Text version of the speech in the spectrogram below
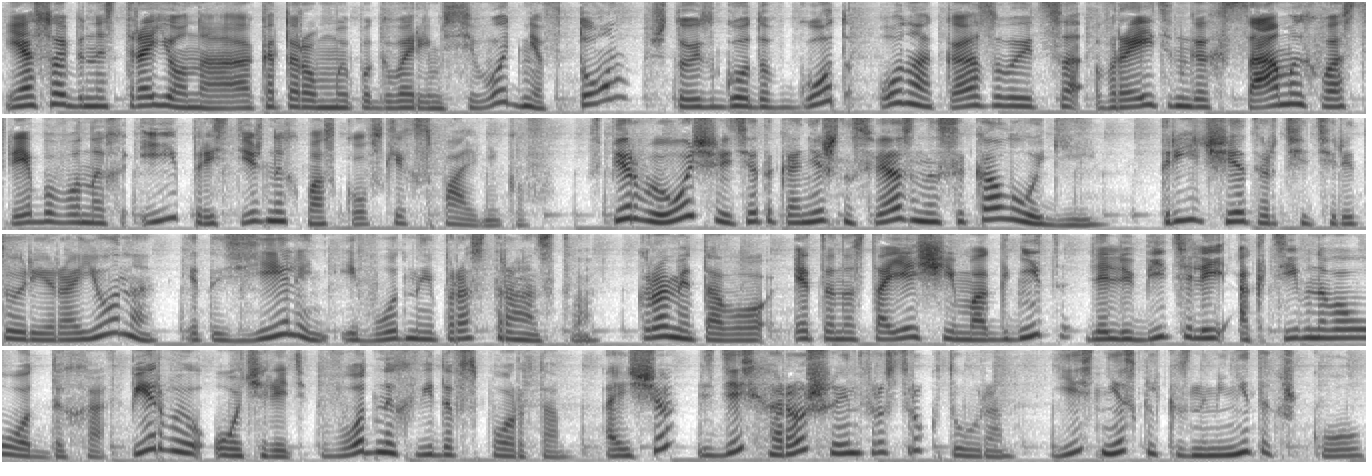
И особенность района, о котором мы поговорим сегодня, в том, что из года в год он оказывается в рейтингах самых востребованных и престижных московских спальников. В первую очередь это, конечно, связано с экологией. Три четверти территории района – это зелень и водные пространства. Кроме того, это настоящий магнит для любителей активного отдыха, в первую очередь водных видов спорта. А еще здесь хорошая инфраструктура. Есть несколько знаменитых школ,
